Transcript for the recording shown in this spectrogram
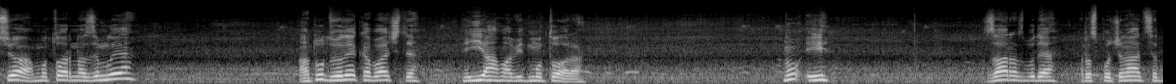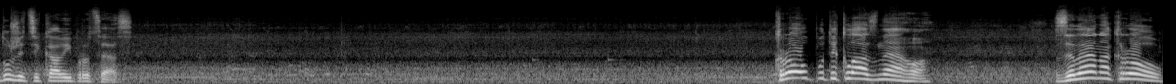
Все, мотор на землі. А тут велика, бачите, яма від мотора. Ну і зараз буде розпочинатися дуже цікавий процес. Кров потекла з нього. Зелена кров.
